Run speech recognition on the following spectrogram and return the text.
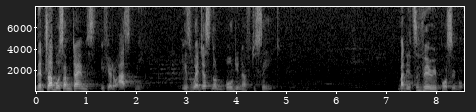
The trouble sometimes, if you are to ask me, is we're just not bold enough to say it. But it's very possible.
